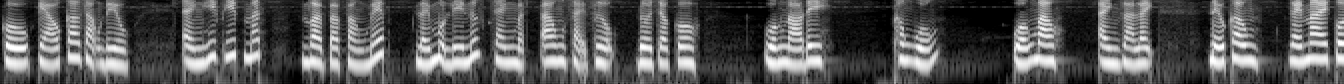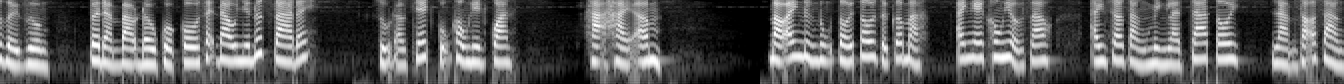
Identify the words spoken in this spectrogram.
Cô kéo cao giọng điều. Anh híp híp mắt, vọt vào phòng bếp, lấy một ly nước chanh mật ong giải rượu, đưa cho cô. Uống nó đi. Không uống. Uống mau, anh ra lệnh. Nếu không, ngày mai cô rời giường, tôi đảm bảo đầu của cô sẽ đau như nứt ra đấy. Dù đau chết cũng không liên quan. Hạ hải âm. Bảo anh đừng đụng tới tôi rồi cơ mà. Anh nghe không hiểu sao. Anh cho rằng mình là cha tôi. Làm rõ ràng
